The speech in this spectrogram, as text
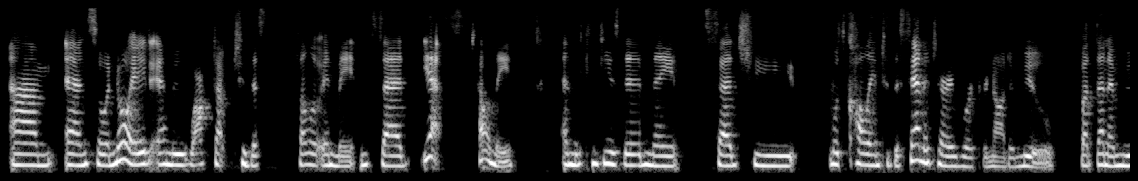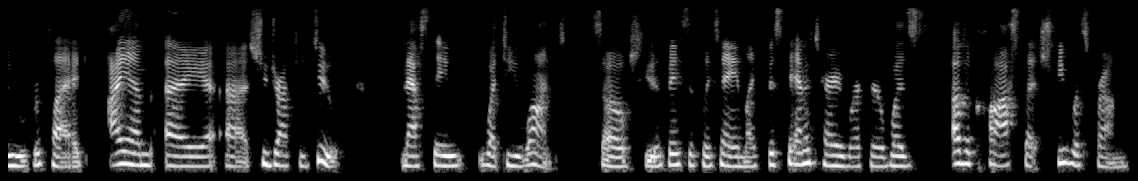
Um, and so, annoyed, Ammu walked up to this fellow inmate and said, Yes, tell me. And the confused inmate said she was calling to the sanitary worker, not Ammu. But then Ammu replied, I am a uh, Shudrachi too. Now say, what do you want? So she was basically saying, like, the sanitary worker was of a class that she was from,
